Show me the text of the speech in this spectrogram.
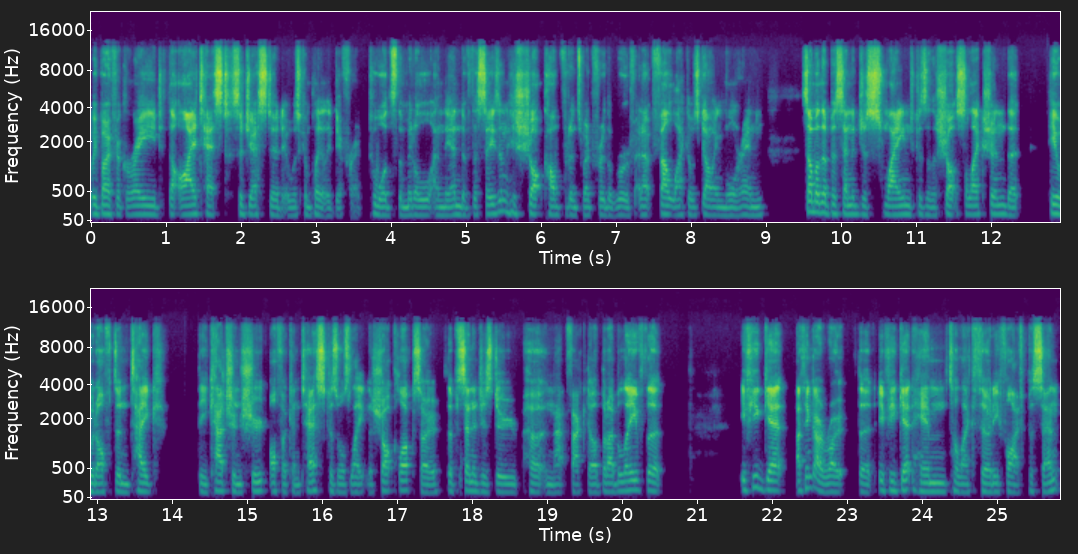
we both agreed the eye test suggested it was completely different towards the middle and the end of the season. His shot confidence went through the roof and it felt like it was going more in. Some of the percentages swaned because of the shot selection that he would often take the catch and shoot off a contest because it was late in the shot clock. So the percentages do hurt in that factor. But I believe that if you get, I think I wrote that if you get him to like 35%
